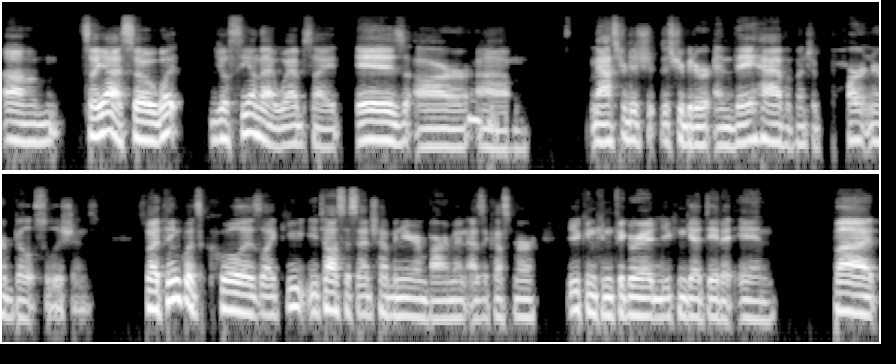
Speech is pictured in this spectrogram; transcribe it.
Um. So yeah. So what you'll see on that website is our mm-hmm. um, master dis- distributor, and they have a bunch of partner built solutions. So I think what's cool is like you you toss this Edge Hub in your environment as a customer, you can configure it, you can get data in, but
